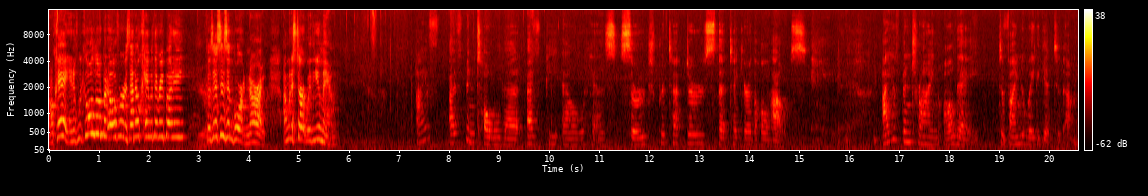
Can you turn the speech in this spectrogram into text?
okay, and if we go a little bit over, is that okay with everybody? Because this is important. All right. I'm going to start with you, ma'am. I've, I've been told that FPL has surge protectors that take care of the whole house. I have been trying all day to find a way to get to them.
